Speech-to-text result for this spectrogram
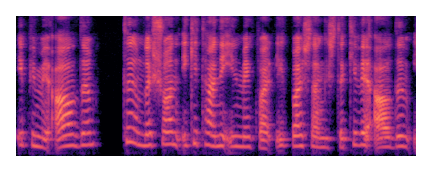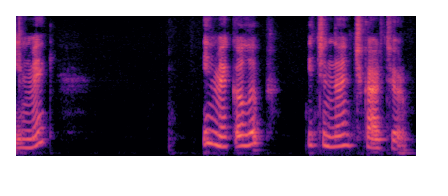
ipimi aldım. Tığımda şu an iki tane ilmek var. İlk başlangıçtaki ve aldığım ilmek. İlmek alıp içinden çıkartıyorum.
